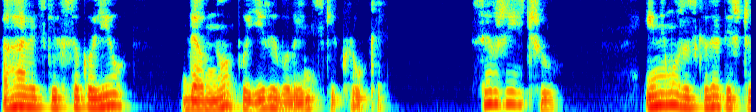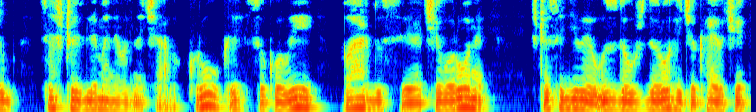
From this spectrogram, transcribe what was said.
Галицьких соколів давно поїли волинські круки. Це вже я чув. І не можу сказати, щоб це щось для мене означало. Круки, соколи, пардуси чи ворони, що сиділи уздовж дороги, чекаючи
